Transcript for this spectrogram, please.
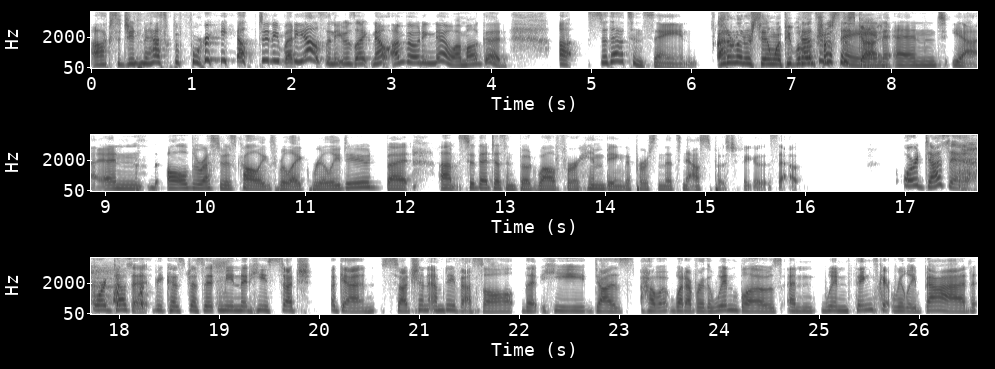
oxygen mask before he helped anybody else and he was like no i'm voting no i'm all good uh, so that's insane i don't understand why people that's don't trust insane. this guy and yeah and all the rest of his colleagues were like really dude but um, so that doesn't bode well for him being the person that's now supposed to figure this out or does it? Or does it? Because does it mean that he's such again such an empty vessel that he does how whatever the wind blows, and when things get really bad,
